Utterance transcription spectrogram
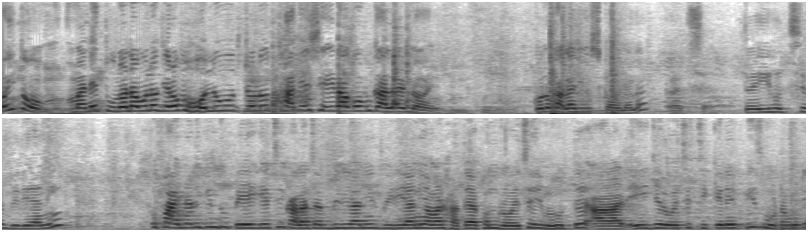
ওই তো মানে তুলনামূলক যেরকম হলুদ টলুদ থাকে সেই রকম কালার নয়। কোনো কালার ইউজ করো না না? আচ্ছা তো এই হচ্ছে বিরিয়ানি। তো ফাইনালি কিন্তু পেয়ে গেছি কালাচাঁদ বিরিয়ানির বিরিয়ানি আমার হাতে এখন রয়েছে এই মুহূর্তে। আর এই যে রয়েছে চিকেনের পিস মোটামুটি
